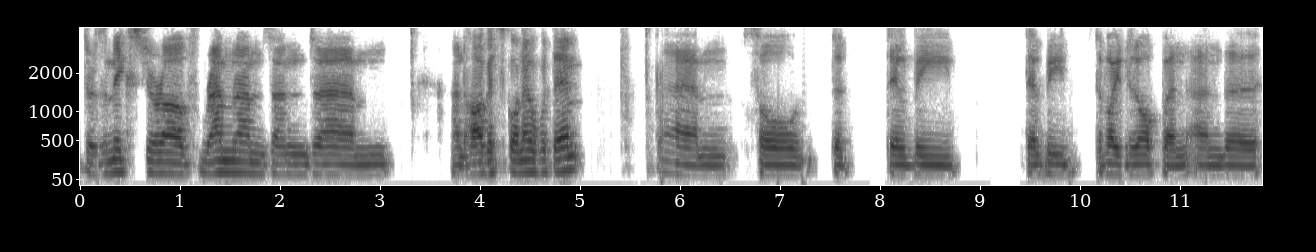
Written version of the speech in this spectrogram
there's a mixture of ram lambs and um, and hoggets going out with them. Um, so that they'll be they'll be divided up, and and the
